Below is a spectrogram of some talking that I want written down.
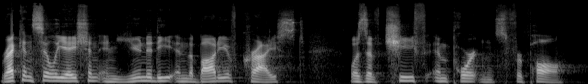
Reconciliation and unity in the body of Christ was of chief importance for Paul.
